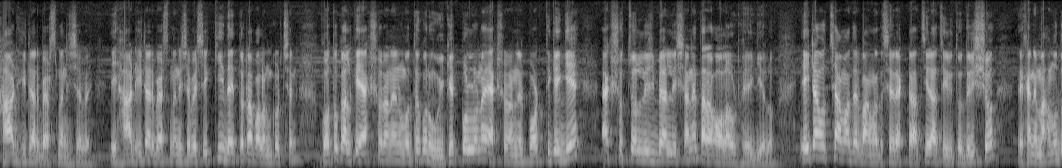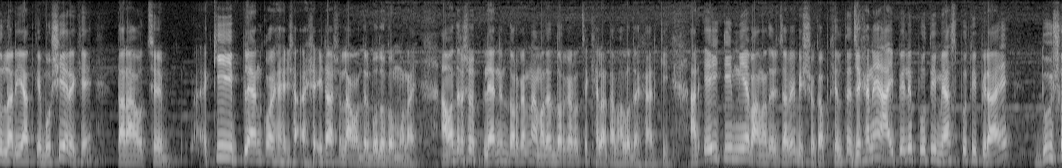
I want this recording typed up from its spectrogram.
হার্ড হিটার ব্যাটসম্যান হিসেবে। এই হার্ড হিটার ব্যাটসম্যান হিসেবে সে কী দায়িত্বটা পালন করছেন? গতকালকে একশো রানের মধ্যে কোনো উইকেট পড়ল না, একশো রানের পর থেকে গিয়ে একশো চল্লিশ বিয়াল্লিশ রানে তারা অল আউট হয়ে গেল এইটা হচ্ছে আমাদের বাংলাদেশের একটা চিরাচিরিত দৃশ্য। এখানে মাহমুদুল্লাহ রিয়াদকে বসিয়ে রেখে তারা হচ্ছে, কি প্ল্যান করে এটা আসলে আমাদের বোধগম্য নয়। আমাদের আসলে প্ল্যানের দরকার না, আমাদের দরকার হচ্ছে খেলাটা ভালো দেখা আর কি। আর এই টিম নিয়ে বাংলাদেশ যাবে বিশ্বকাপ খেলতে, যেখানে আইপিএলে প্রতি ম্যাচ প্রতি প্রায় দুইশো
